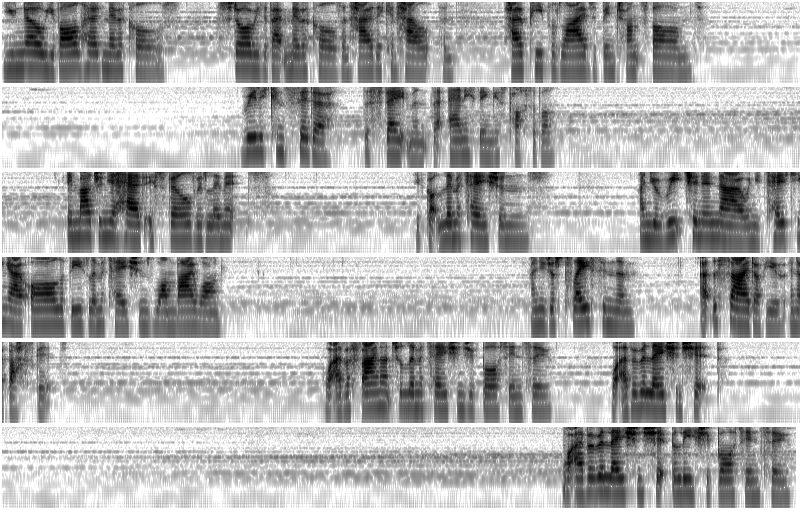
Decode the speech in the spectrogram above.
You know, you've all heard miracles, stories about miracles and how they can help and how people's lives have been transformed. Really consider the statement that anything is possible. Imagine your head is filled with limits. You've got limitations, and you're reaching in now and you're taking out all of these limitations one by one. And you're just placing them at the side of you in a basket. Whatever financial limitations you've bought into, whatever relationship whatever relationship beliefs you've bought into,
